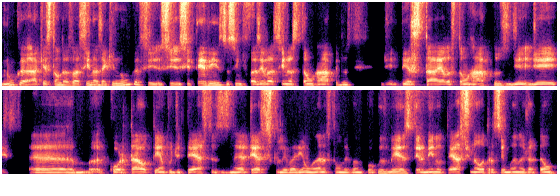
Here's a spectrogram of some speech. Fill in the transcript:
nunca a questão das vacinas é que nunca se, se, se, teve isso assim de fazer vacinas tão rápidas de testar elas tão rápidos de, de é, cortar o tempo de testes, né? Testes que levariam anos estão levando poucos meses. Termina o teste, na outra semana já estão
